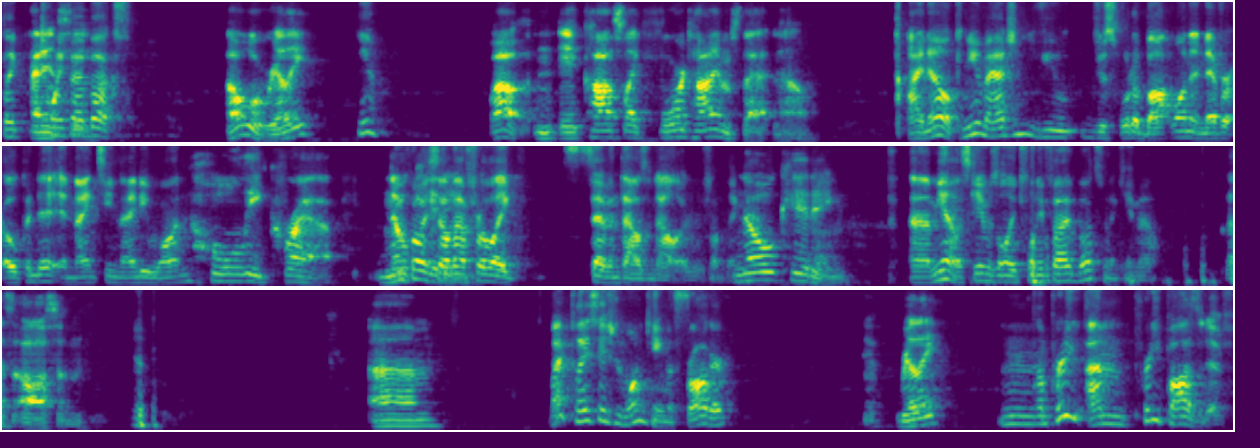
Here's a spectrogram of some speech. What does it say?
Like twenty five bucks. Oh, really? Yeah. Wow, it costs like four times that now. I know. Can you imagine if you just would have bought one and never opened it in 1991? Holy crap! No you probably kidding. sell that for like seven thousand dollars or something. no kidding. Um, yeah, this game was only 25 bucks when it came out. That's awesome. Yeah. Um, My PlayStation One came with Frogger. really? Mm, I'm pretty. I'm pretty positive.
